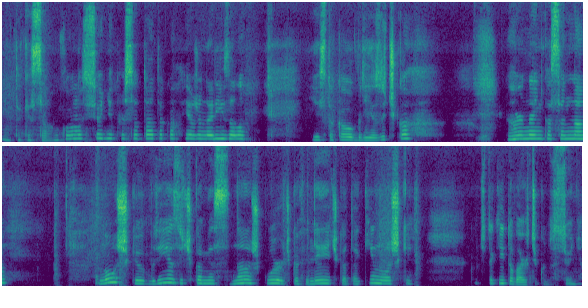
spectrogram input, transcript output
Ось таке салко у нас сьогодні красота така, я вже нарізала. Є така обрізочка. Гарненька сальна. Ножки, обрізочка м'ясна, шкурочка, філеєчка, такі ножки. Такий товарчик у нас сьогодні.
